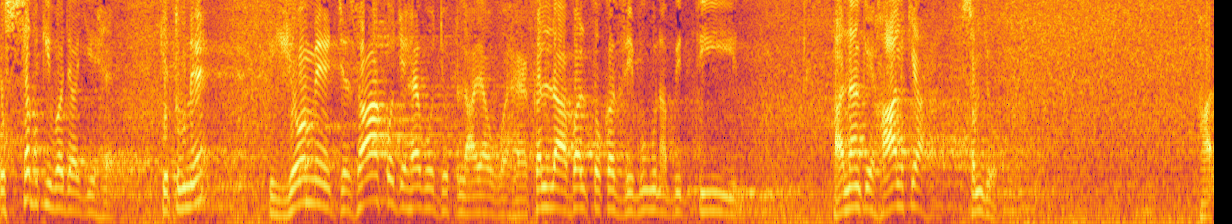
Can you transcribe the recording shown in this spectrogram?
اس سب کی وجہ یہ ہے کہ تو نے یوم جزا کو جو ہے وہ جٹلایا ہوا ہے۔ کلّا بل تو کزبون بدین حالانکہ حال کیا ہے؟ سمجھو۔ حال۔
